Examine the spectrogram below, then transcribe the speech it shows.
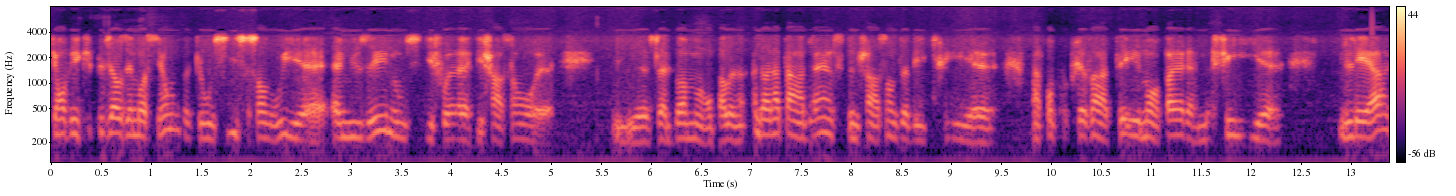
qui ont vécu plusieurs émotions, parce aussi ils se sont, oui, euh, amusés, mais aussi des fois avec des chansons. Euh, et, euh, sur l'album, on parle dans l'attendance, c'est une chanson que j'avais écrite, euh, dans le fond, pour présenter mon père à ma fille Léa,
